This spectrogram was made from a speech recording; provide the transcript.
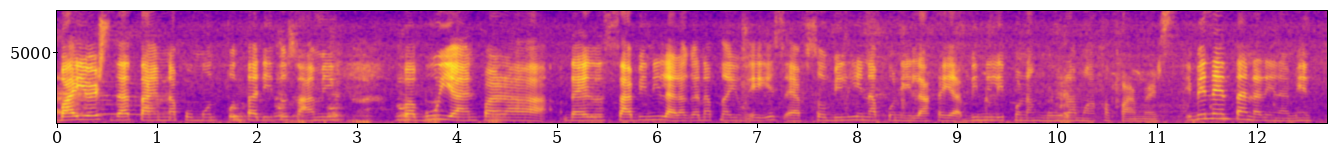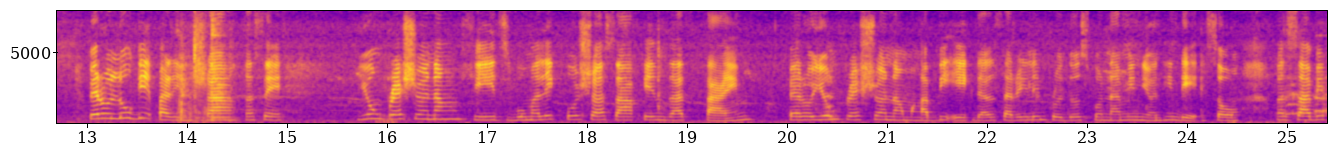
buyers that time na pumunta dito sa aming babuyan para dahil sabi nila laganap na yung ASF so bilhin na po nila kaya binili po ng mura mga ka-farmers. Ibinenta na rin namin. Pero lugi pa rin siya kasi yung presyo ng feeds bumalik po siya sa akin that time pero yung presyo ng mga biik, dahil sariling produce po namin yon hindi. So, masasabi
